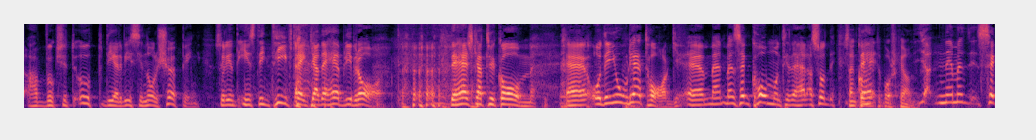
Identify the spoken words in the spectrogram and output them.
har vuxit upp delvis i Norrköping. Så rent instinktivt tänkte jag det här blir bra. Det här ska jag tycka om. Eh, och det gjorde jag ett tag. Eh, men, men sen kom hon till det här. Alltså, sen kom hon till Borskan? Ja, nej, men sen,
